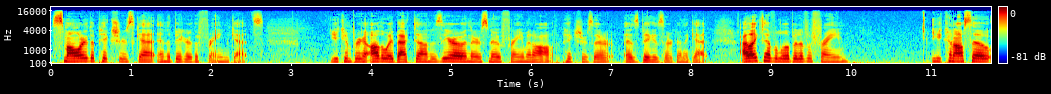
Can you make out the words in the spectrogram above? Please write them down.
smaller the pictures get and the bigger the frame gets. You can bring it all the way back down to zero and there's no frame at all. The pictures are as big as they're going to get. I like to have a little bit of a frame. You can also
